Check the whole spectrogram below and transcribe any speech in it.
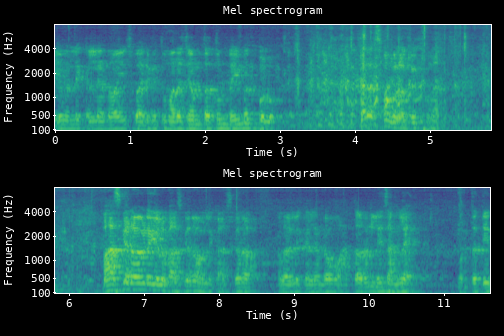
हे म्हणले कल्याणराव इस बारे में तुम्हाला जमता तुम मत बोलो. खरंच सांगू लागलो तुम्हाला. भास्कररावकडे गेलो भास्करराव म्हणले भास्करराव राहिले म्हणले कल्याणराव वातावरण लय चांगलं आहे. फक्त ते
